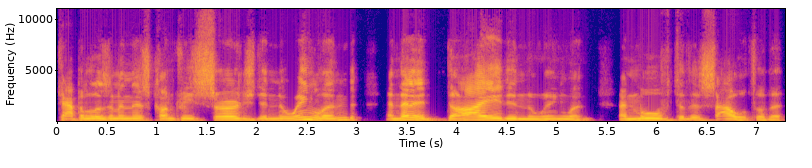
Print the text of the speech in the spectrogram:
capitalism in this country surged in New England and then it died in New England and moved to the South or the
